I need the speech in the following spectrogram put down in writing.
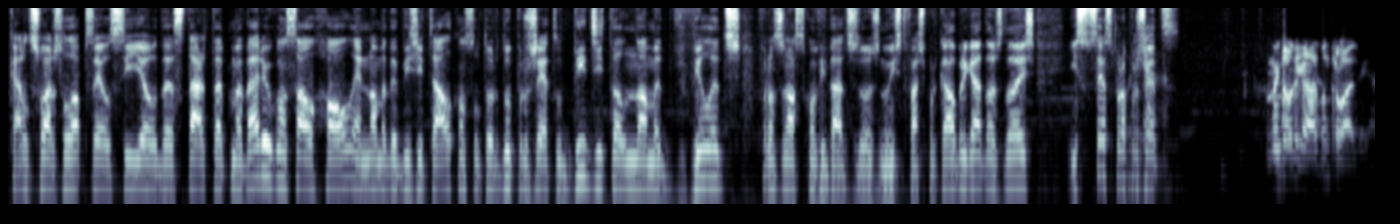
Carlos Soares Lopes é o CEO da Startup Madeira e o Gonçalo Hall é nómada digital, consultor do projeto Digital Nomad Village. Foram os nossos convidados de hoje no Isto Faz Por Cá. Obrigado aos dois e sucesso para o projeto. Muito obrigado, bom trabalho. Obrigado.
